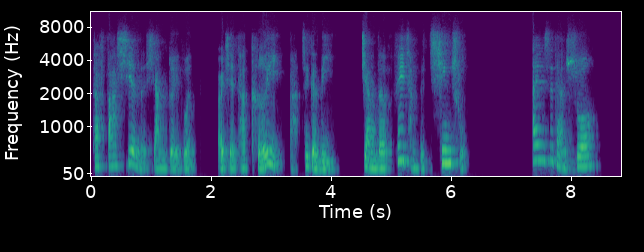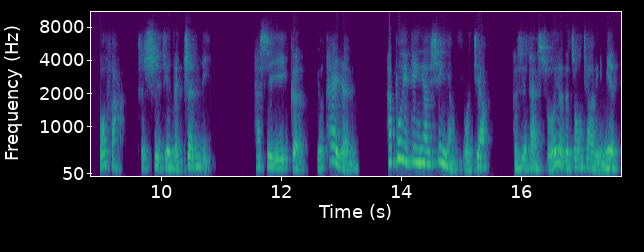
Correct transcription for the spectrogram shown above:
他发现了相对论，而且他可以把这个理讲得非常的清楚。爱因斯坦说，佛法。是世间的真理，他是一个犹太人，他不一定要信仰佛教，可是他所有的宗教里面，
